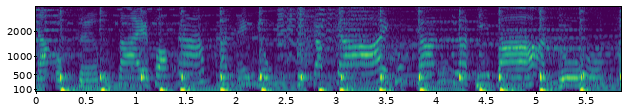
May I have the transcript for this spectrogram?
หน้าอกเสริมสายฟองน้ำกันให้ยุ่งกับยายของฉันละที่บ้านทุ่ง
